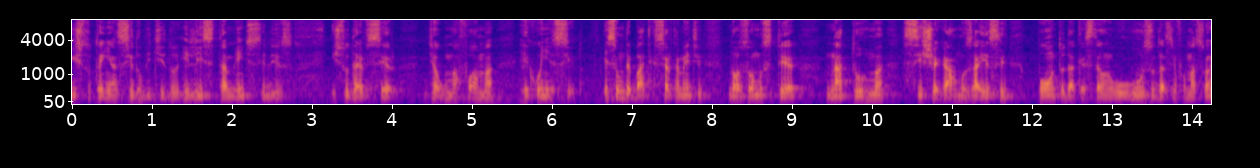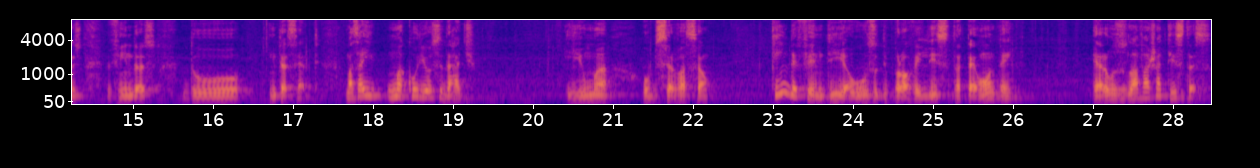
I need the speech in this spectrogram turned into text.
isto tenha sido obtido ilicitamente, se diz isto deve ser, de alguma forma, reconhecido. Esse é um debate que certamente nós vamos ter na turma se chegarmos a esse ponto da questão, o uso das informações vindas do Intercept. Mas aí, uma curiosidade e uma observação. Quem defendia o uso de prova ilícita até ontem eram os lavajatistas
